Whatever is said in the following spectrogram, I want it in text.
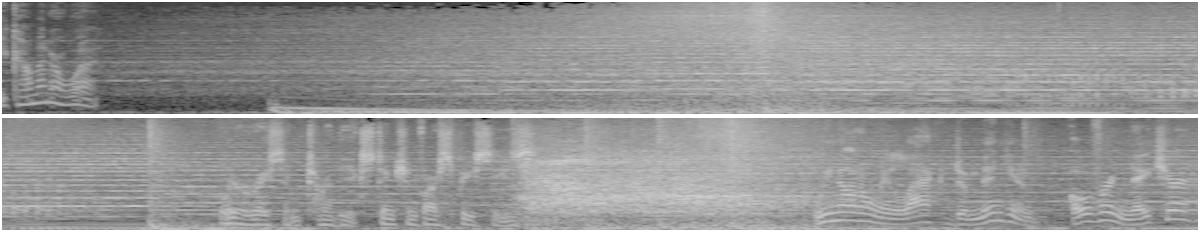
You coming or what? We're racing toward the extinction of our species. We not only lack dominion over nature,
